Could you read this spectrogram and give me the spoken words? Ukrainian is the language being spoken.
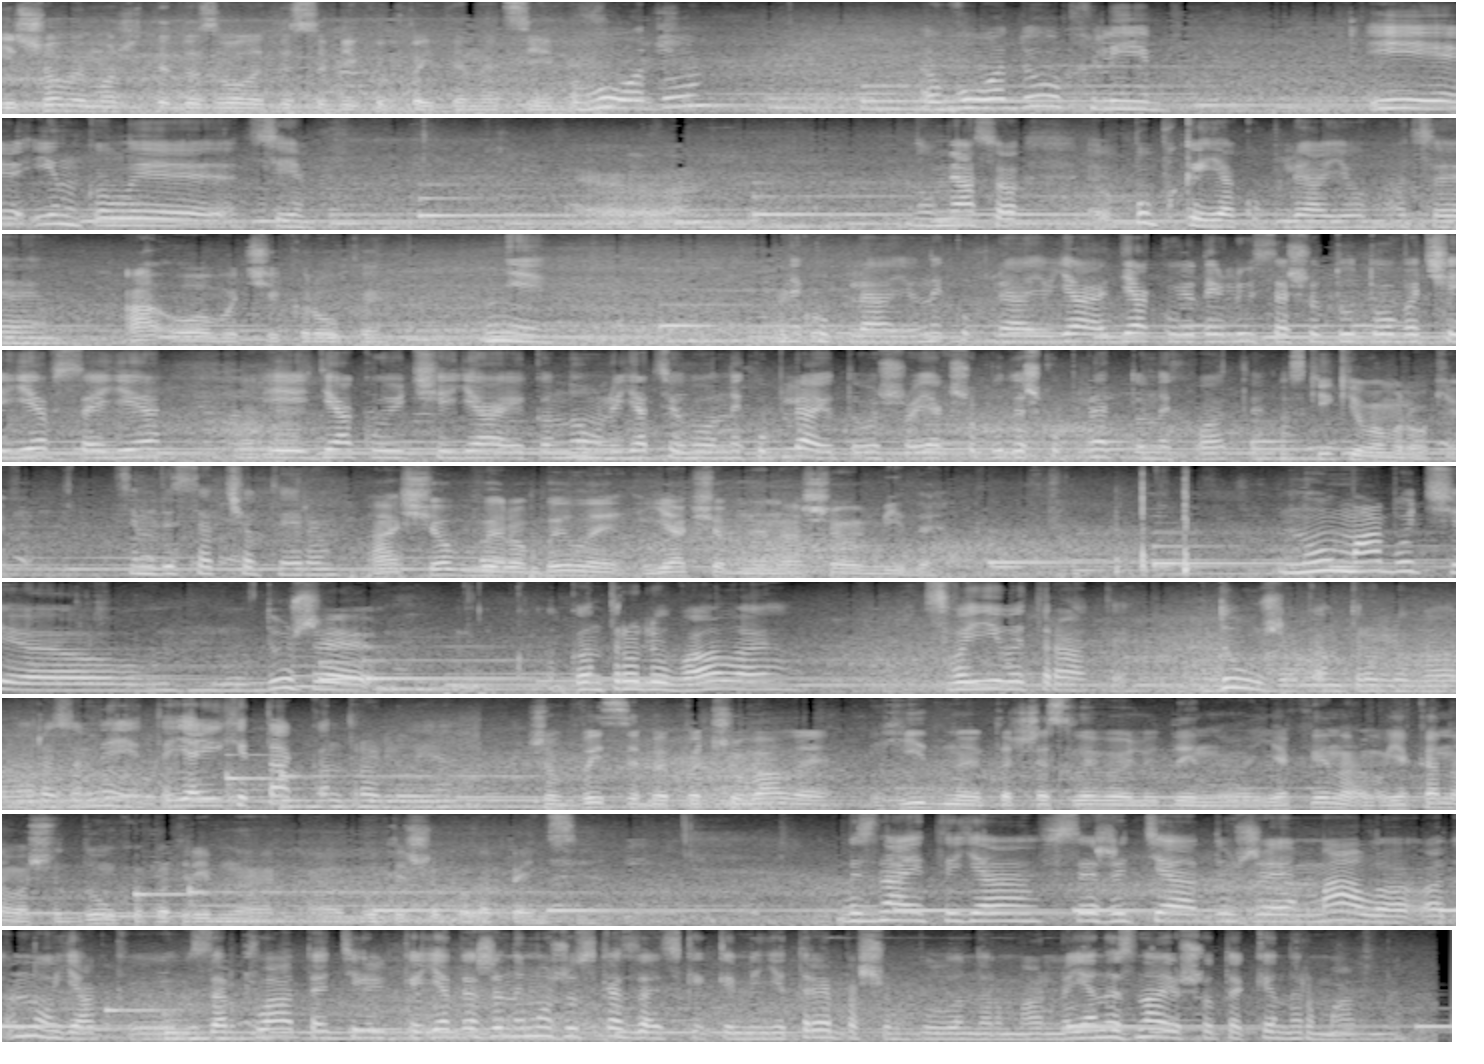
І що ви можете дозволити собі купити на ці Воду, воду, хліб і інколи ці е, ну, м'ясо, пупки я купляю. Оце а овочі, крупи? ні. Не купляю, не купляю. Я дякую, дивлюся, що тут овочі є, все є. І дякуючи, я економлю. Я цього не купляю, тому що якщо будеш купляти, то не хватить. А скільки вам років? 74. А що б ви робили, якщо б не наші обіди? Ну, мабуть, е, дуже контролювала свої витрати. Дуже контролювала, розумієте? Я їх і так контролюю. Щоб ви себе почували гідною та щасливою людиною, Яки на- яка, на вашу думку, потрібна е, бути, щоб була пенсія? Ви знаєте, я все життя дуже мало, ну як е, зарплата тільки. Я навіть не можу сказати, скільки мені треба, щоб було нормально. Я не знаю, що таке нормально.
